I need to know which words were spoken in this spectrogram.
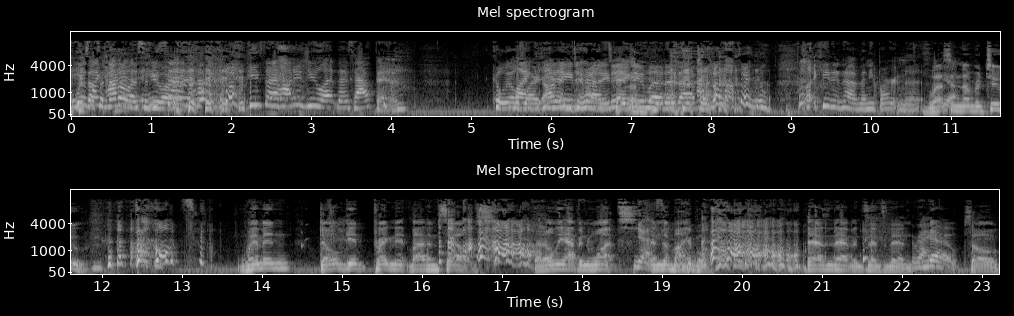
he Which was like, how did, he, you said, he said, how did you let this happen? Khaliel's Like, like, he "I didn't mean, do how anything." did you let it happen?" Like he didn't have any part in it. Lesson Yeah. number two. Women don't get pregnant by themselves. that only happened once Yes. in the Bible. it hasn't happened since then. Right. no, So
